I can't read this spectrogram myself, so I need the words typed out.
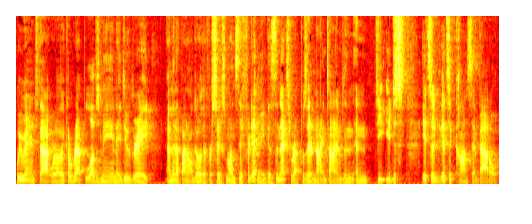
we ran into that where like a rep loves me and they do great, and then if I don't go there for six months, they forget me because the next rep was there nine times, and and you, you just it's a it's a constant battle.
